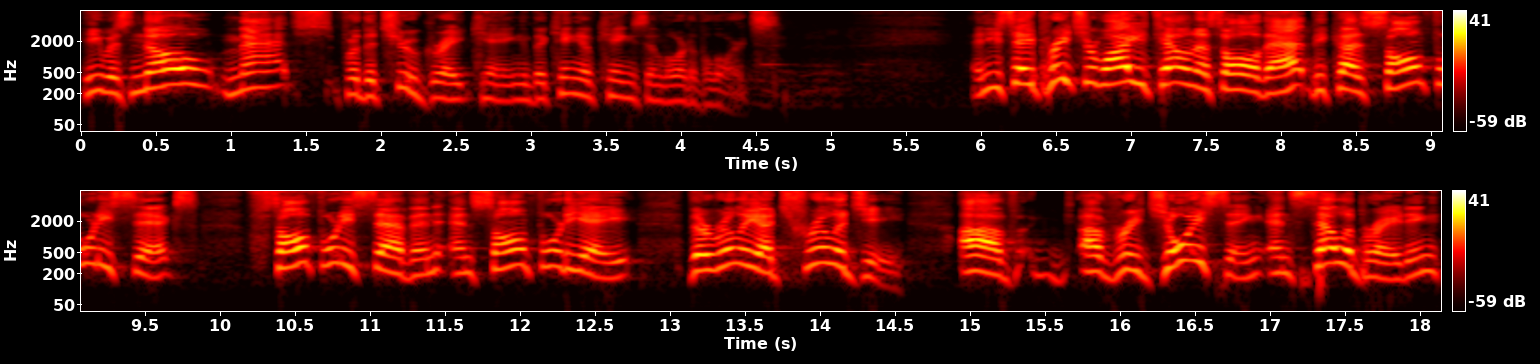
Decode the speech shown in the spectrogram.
he was no match for the true great king, the King of kings and Lord of lords. And you say, Preacher, why are you telling us all that? Because Psalm 46, Psalm 47, and Psalm 48, they're really a trilogy of, of rejoicing and celebrating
